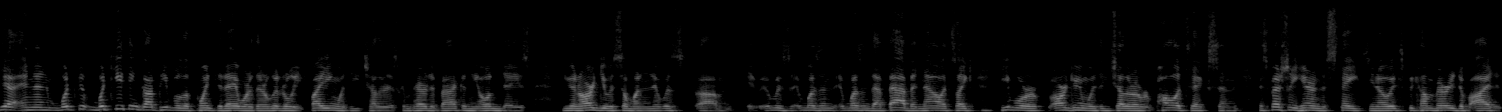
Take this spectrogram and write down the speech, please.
Yeah, and then what what do you think got people to the point today where they're literally fighting with each other as compared to back in the olden days? You can argue with someone, and it was um, it, it was it wasn't it wasn't that bad, but now it's like people are arguing with each other over politics, and especially here in the states, you know, it's become very divided.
